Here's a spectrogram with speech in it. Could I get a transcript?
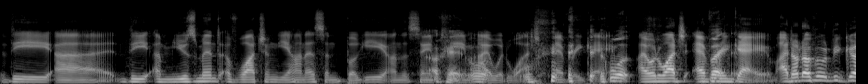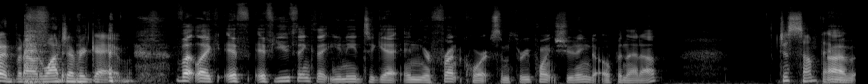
the uh the amusement of watching Giannis and Boogie on the same Okay, team, well- I would watch every game. well, I would watch every but- game. I don't know if it would be good, but I would watch every game. but like if if you think that you need to get in your front court some three point shooting to open that up Just something. um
